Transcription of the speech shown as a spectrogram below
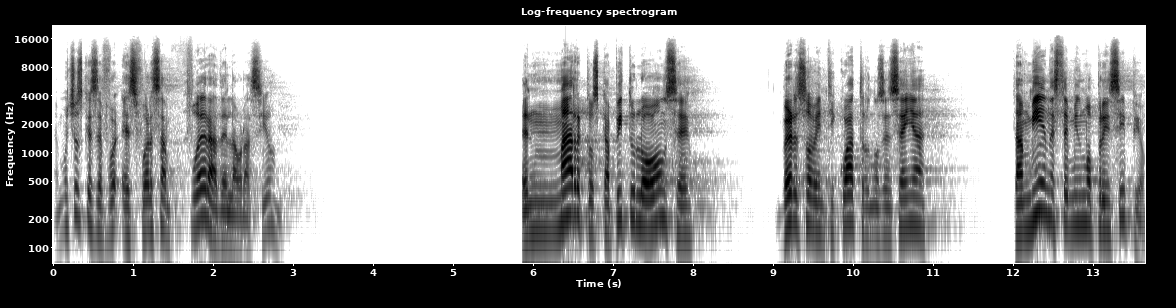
Hay muchos que se esfuerzan fuera de la oración. En Marcos capítulo 11, verso 24, nos enseña también este mismo principio.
